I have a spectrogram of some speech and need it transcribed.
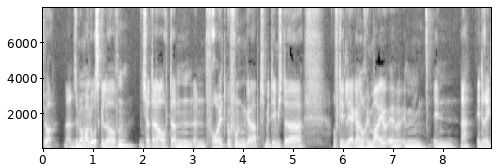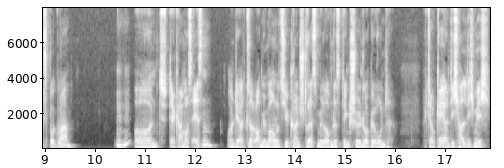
Ja, dann sind wir mal losgelaufen. Ich hatte auch dann einen Freund gefunden gehabt, mit dem ich da auf den Lehrgang auch im Mai äh, im, in, na, in Regensburg war. Und der kam aus Essen und der hat gesagt, oh, wir machen uns hier keinen Stress, wir laufen das Ding schön locker runter. Ich dachte, okay, an dich halte ich mich.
